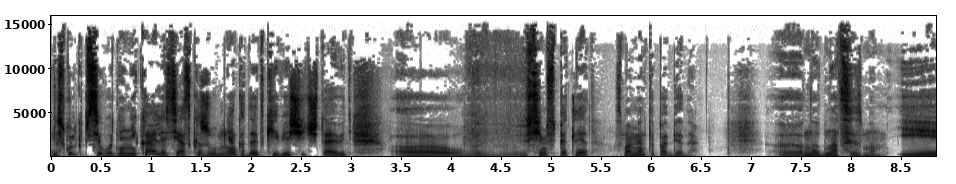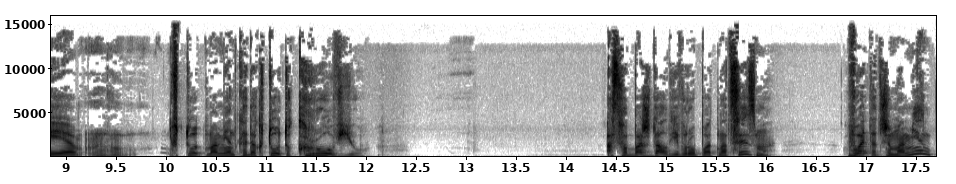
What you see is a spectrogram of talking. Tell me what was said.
И сколько бы сегодня не каялись, я скажу, у меня, когда я такие вещи читаю, ведь э, 75 лет с момента победы э, над нацизмом. И в тот момент, когда кто-то кровью освобождал Европу от нацизма, в этот же момент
